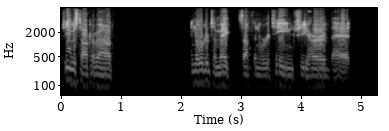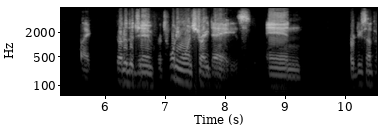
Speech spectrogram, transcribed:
she was talking about in order to make something routine, she heard that like go to the gym for 21 straight days and or do something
